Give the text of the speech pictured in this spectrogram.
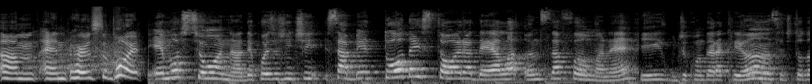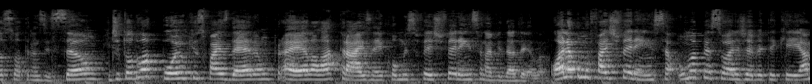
um, and her support." Emociona depois a gente saber toda a história dela antes da fama, né? E de quando era criança, de toda a sua transição, de todo o apoio que os pais deram para ela lá atrás, né? E como isso fez diferença na vida dela. Olha como faz diferença uma pessoa LGBTQIA+,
